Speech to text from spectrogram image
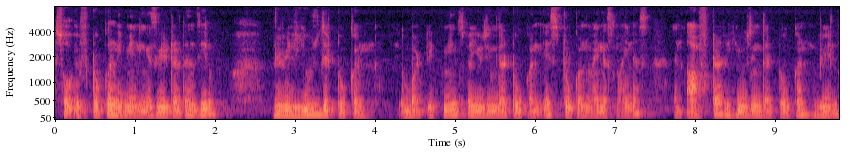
so if token remaining is greater than 0 we will use the token. But it means by using the token is token minus minus and after using that token we'll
